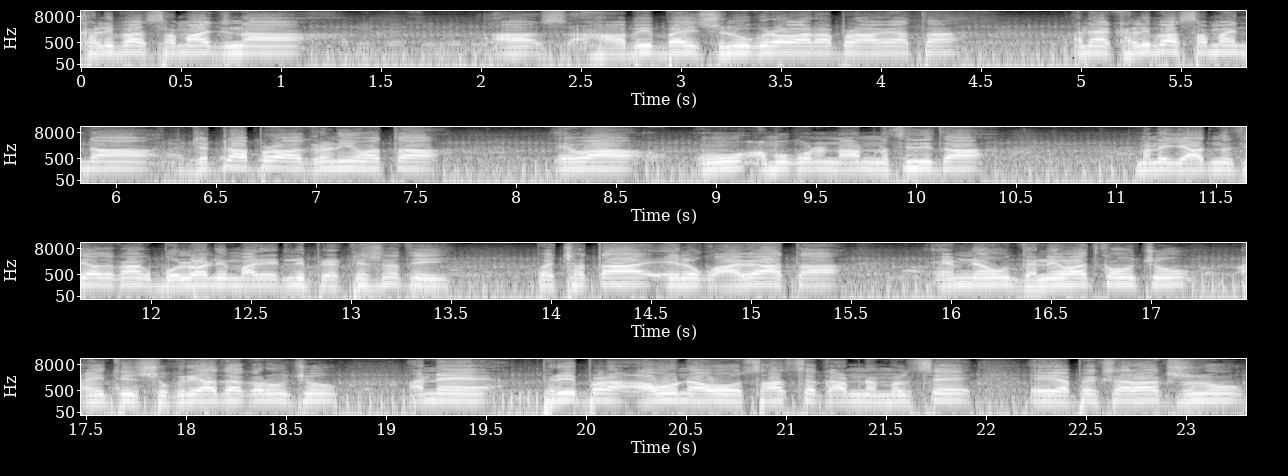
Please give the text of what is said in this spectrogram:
ખલીફા સમાજના હબીબભાઈ સુનુગ્રવાળા પણ આવ્યા હતા અને ખલીફા સમાજના જેટલા પણ અગ્રણીઓ હતા એવા હું અમુકોના નામ નથી લીધા. મને યાદ નથી આવતું કારણ કે બોલવાની મારી એટલી પ્રેક્ટિસ નથી. પણ છતાં એ લોકો આવ્યા હતા. એમને હું ધન્યવાદ કહું છું. અહીંથી શુક્રિયા અદા કરું છું. અને ફરી પણ આવો ને આવો સાથ સહકાર મળશે એ અપેક્ષા રાખશું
